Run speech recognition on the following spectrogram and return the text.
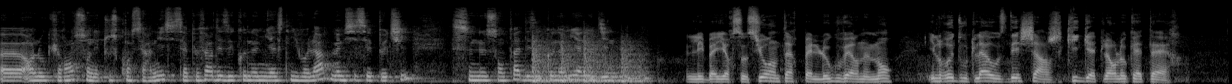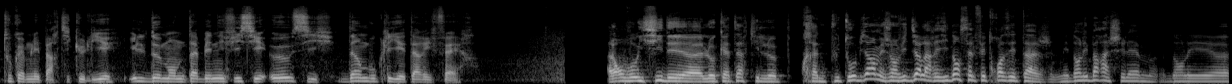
Euh, en l'occurrence, on est tous concernés. Si ça peut faire des économies à ce niveau-là, même si c'est petit, ce ne sont pas des économies anodines. Les bailleurs sociaux interpellent le gouvernement. Ils redoutent la hausse des charges qui guettent leurs locataires. Tout comme les particuliers, ils demandent à bénéficier eux aussi d'un bouclier tarifaire. Alors on voit ici des euh, locataires qui le prennent plutôt bien, mais j'ai envie de dire la résidence elle fait trois étages. Mais dans les bars HLM, dans les euh,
